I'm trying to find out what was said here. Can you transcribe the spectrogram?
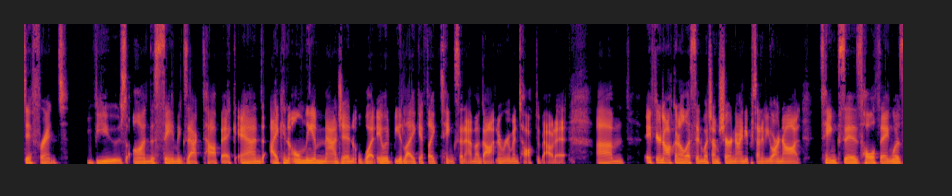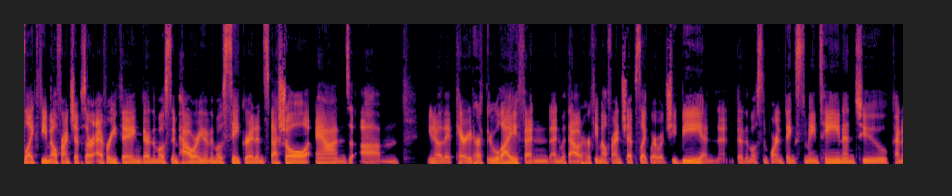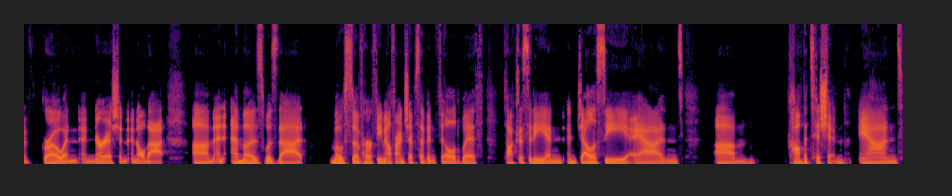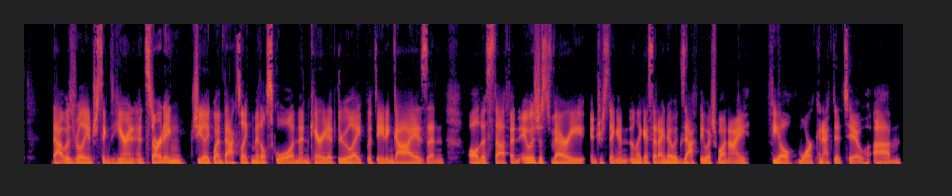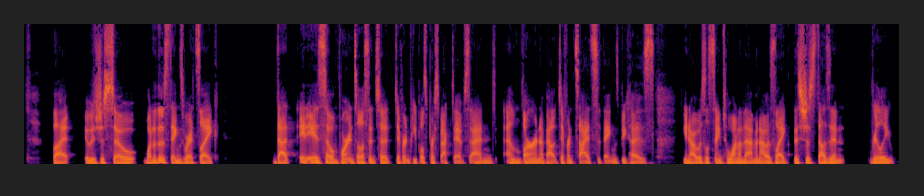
different views on the same exact topic. And I can only imagine what it would be like if like Tinx and Emma got in a room and talked about it. Um, if you're not going to listen, which I'm sure 90% of you are not, Tinx's whole thing was like female friendships are everything. They're the most empowering, they're the most sacred and special. And, um, you know, they've carried her through life and and without her female friendships, like where would she be? And, and they're the most important things to maintain and to kind of grow and, and nourish and, and all that. Um, and Emma's was that most of her female friendships have been filled with toxicity and, and jealousy and um, competition. And that was really interesting to hear. And, and, starting, she like went back to like middle school and then carried it through like with dating guys and all this stuff. And it was just very interesting. And, and like I said, I know exactly which one I feel more connected to. Um, but it was just so one of those things where it's like, that it is so important to listen to different people's perspectives and and learn about different sides to things because you know I was listening to one of them and I was like this just doesn't really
